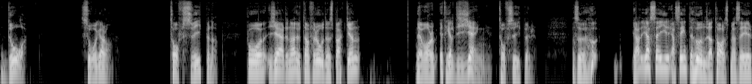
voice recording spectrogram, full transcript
Då såg jag dem. Tofsviporna. På gärdena utanför Odensbacken. Det var ett helt gäng tofsviper Alltså, jag, jag, säger, jag säger inte hundratals, men jag säger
